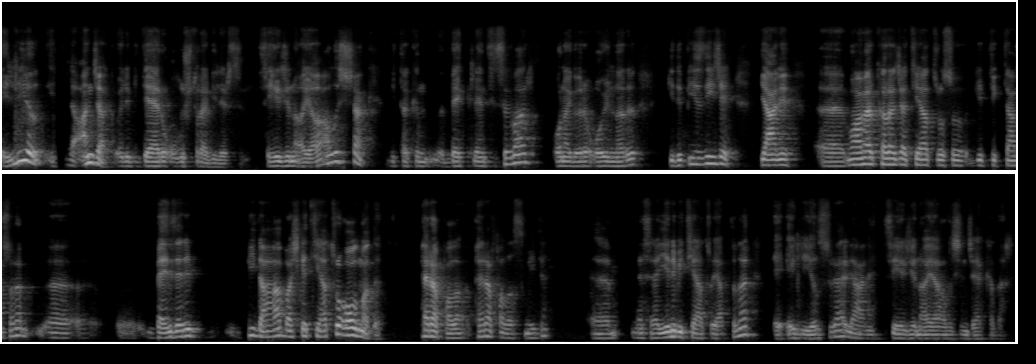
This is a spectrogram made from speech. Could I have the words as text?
50 yıl içinde ancak öyle bir değeri oluşturabilirsin. Seyircinin ayağa alışacak. Bir takım beklentisi var. Ona göre oyunları gidip izleyecek. Yani e, Muammer Karaca tiyatrosu gittikten sonra e, benzeri bir daha başka tiyatro olmadı. Pera, Pera Palas mıydı? E, mesela yeni bir tiyatro yaptılar. E, 50 yıl sürer yani seyircinin ayağa alışıncaya kadar.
